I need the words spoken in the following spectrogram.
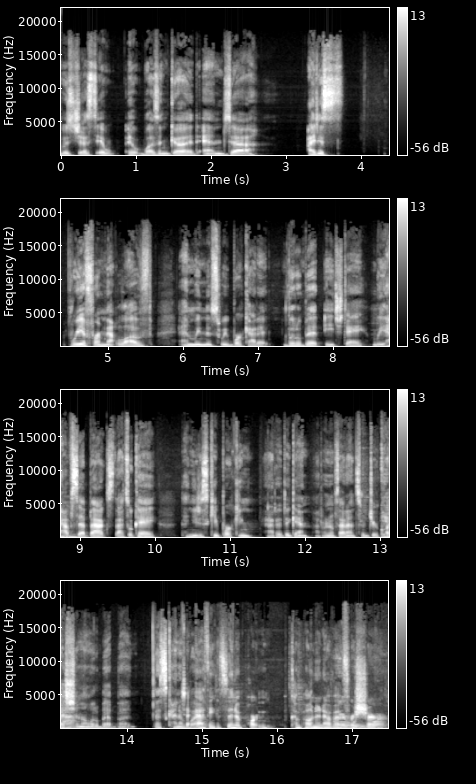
was just it it wasn't good. And uh, I just reaffirm that love. And we just we work at it a little bit each day. We have mm-hmm. setbacks. That's okay. Then you just keep working at it again. I don't know if that answered your question a little bit, but that's kind of what I think it's an important component of it for we sure. were.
